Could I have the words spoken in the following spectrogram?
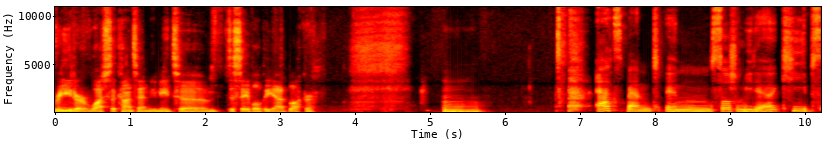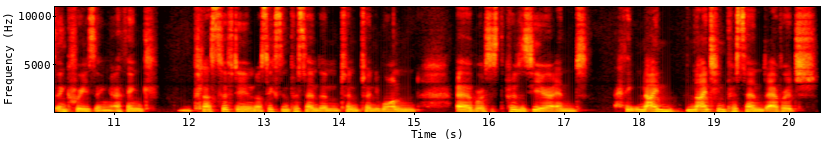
read or watch the content, you need to disable the ad blocker. Mm. Ad spend in social media keeps increasing. I think plus 15 or 16% in 2021 uh, versus the previous year, and I think nine, 19% average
